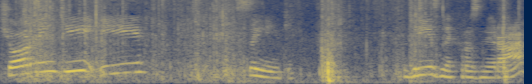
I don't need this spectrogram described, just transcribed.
чорненькі і синенькі. В різних розмірах.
